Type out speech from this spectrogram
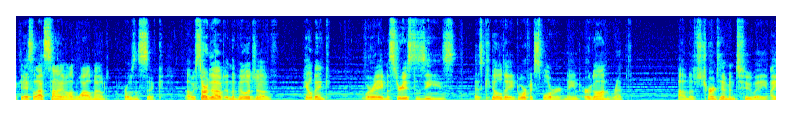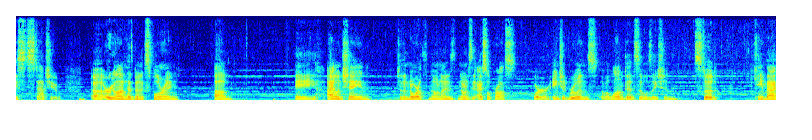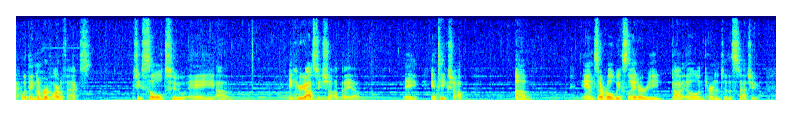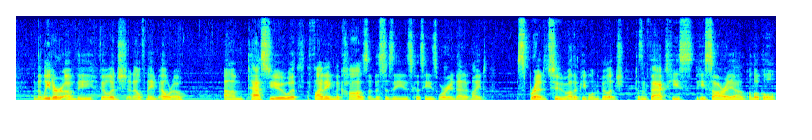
Okay, so last time on Wildemount Frozen Sick, uh, we started out in the village of Palebank, where a mysterious disease has killed a dwarf explorer named Ergon Renth. Um, that's turned him into a ice statue. Uh, Ergon has been exploring um, a island chain to the north, known as known as the Eiselcross, where ancient ruins of a long dead civilization stood. Came back with a number of artifacts, which he sold to a um, a curiosity shop, a um, a antique shop. Um, and several weeks later, he got ill and turned into the statue. And the leader of the village, an elf named Elro, um, tasks you with finding the cause of this disease because he's worried that it might spread to other people in the village. Because in fact, he's he saw a, uh, a local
